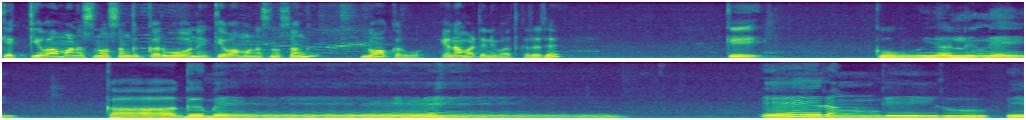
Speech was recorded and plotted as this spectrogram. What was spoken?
કે કેવા માણસનો સંગ કરવો અને કેવા માણસનો સંગ ન કરવો? એના માટેની વાત કરે છે કે કોયલને કાગ બે. એ રંગે રૂપે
